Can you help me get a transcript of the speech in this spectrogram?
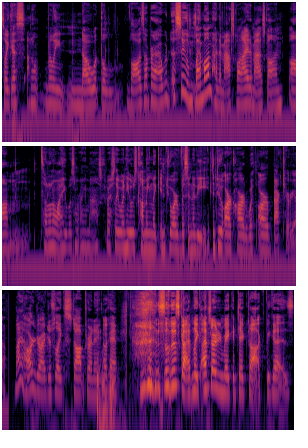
So I guess I don't really know what the laws are, but I would assume my mom had a mask on. I had a mask on. Um, So I don't know why he wasn't wearing a mask, especially when he was coming like into our vicinity, into our card with our bacteria. My hard drive just like stopped running. Okay. so this guy, I'm like, I'm starting to make a TikTok because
